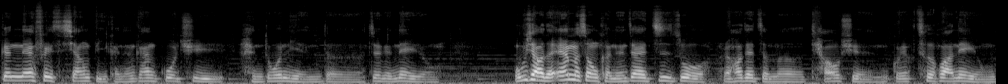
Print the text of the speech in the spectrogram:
跟 Netflix 相比，可能看过去很多年的这个内容，我不晓得 Amazon 可能在制作，然后再怎么挑选、规策划内容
